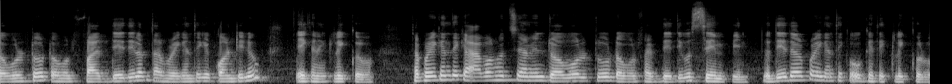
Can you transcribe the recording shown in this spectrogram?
ডবল টু ডবল ফাইভ দিয়ে দিলাম। তারপর এখান থেকে কন্টিনিউ এখানে ক্লিক করব। তারপর এখান থেকে আবার হচ্ছে আমি ডবল টু ডবল ফাইভ দিয়ে দিব সেম পিন তো দিয়ে দেওয়ার পর এখান থেকে ওকেতে ক্লিক করব।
